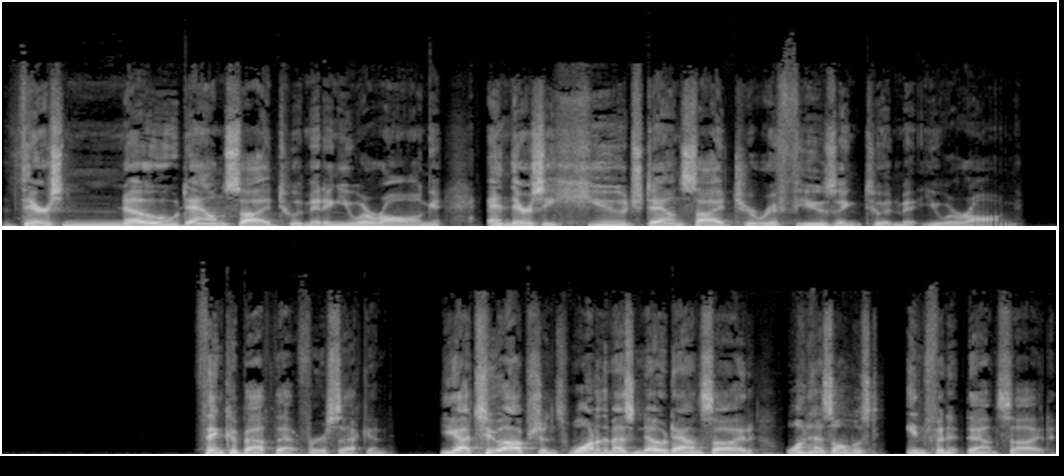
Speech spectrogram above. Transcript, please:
There's no downside to admitting you were wrong, and there's a huge downside to refusing to admit you were wrong. Think about that for a second. You got two options. One of them has no downside, one has almost infinite downside.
